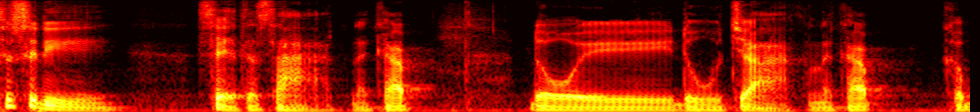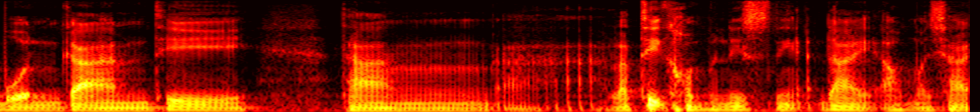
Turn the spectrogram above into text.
ทฤษฎีเศรษฐศาสตร์นะครับ โดยดูจากนะครับขบวนการที่ทางลัทธิคอมมิวนิสต์เนี่ยได้เอามาใช้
